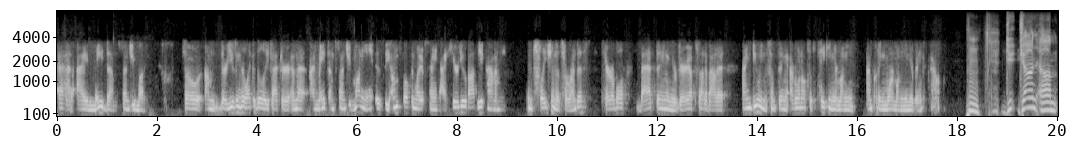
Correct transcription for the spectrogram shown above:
ad, I made them send you money. So um, they're using her likability factor, and that I made them send you money is the unspoken way of saying, I hear you about the economy. Inflation is horrendous, terrible, bad thing, and you're very upset about it. I'm doing something. Everyone else is taking your money. I'm putting more money in your bank account. Hmm. Do, John, um,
